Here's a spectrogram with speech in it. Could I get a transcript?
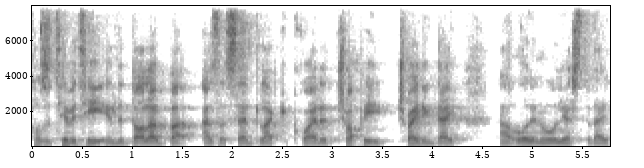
positivity in the dollar, but as I said, like quite a choppy trading day, uh, all in all, yesterday.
